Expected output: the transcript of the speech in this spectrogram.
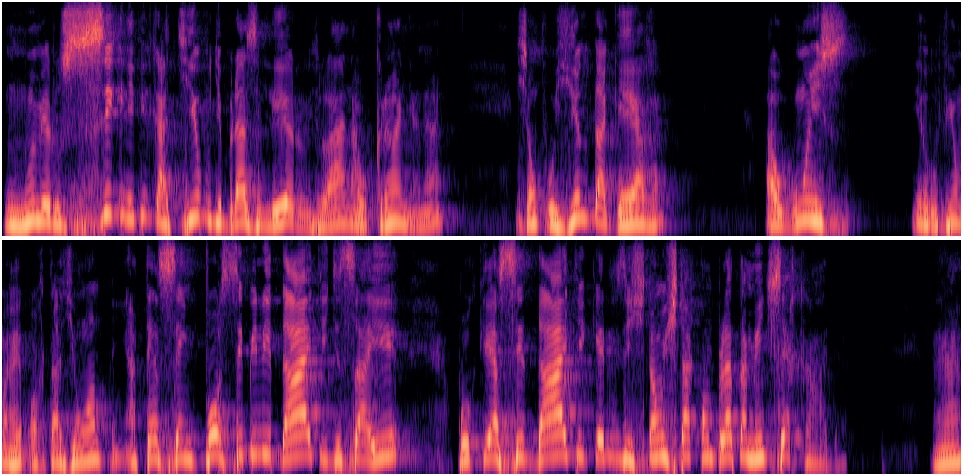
um número significativo de brasileiros lá na Ucrânia, né? Estão fugindo da guerra. Alguns, eu vi uma reportagem ontem, até sem possibilidade de sair porque a cidade que eles estão está completamente cercada. Né?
